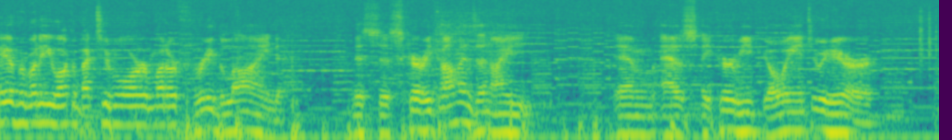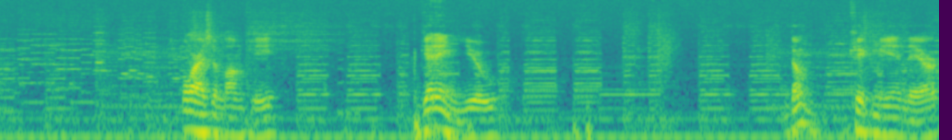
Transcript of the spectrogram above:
Hey everybody, welcome back to more Mother 3 Blind. This is Kirby Commons and I am as a Kirby going into here. Or as a monkey. Getting you. Don't kick me in there.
